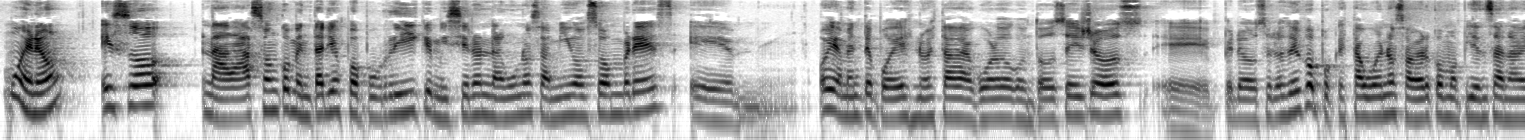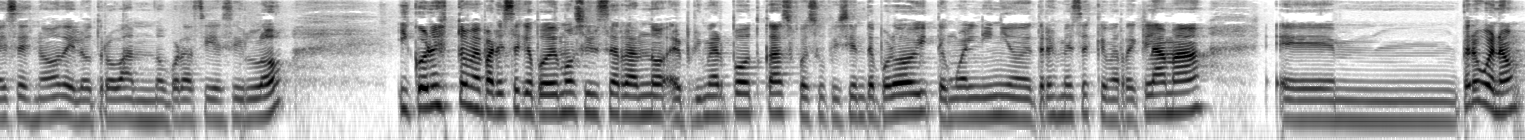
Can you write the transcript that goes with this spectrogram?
Bueno, eso nada, son comentarios popurrí que me hicieron algunos amigos hombres. Eh, obviamente podés no estar de acuerdo con todos ellos, eh, pero se los dejo porque está bueno saber cómo piensan a veces, ¿no? Del otro bando, por así decirlo. Y con esto me parece que podemos ir cerrando el primer podcast. Fue suficiente por hoy. Tengo el niño de tres meses que me reclama. Em, pero bueno,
